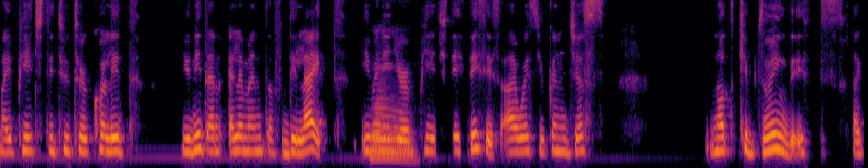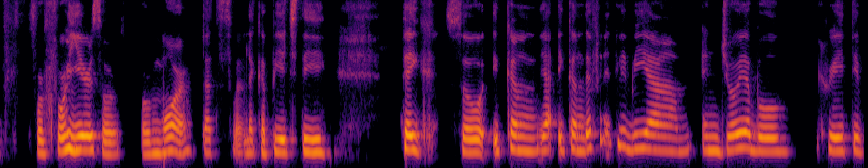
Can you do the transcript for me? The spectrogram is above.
My PhD tutor call it. You need an element of delight, even in your Mm. PhD thesis. Otherwise, you can just not keep doing this like for four years or or more. That's what like a PhD take so it can yeah it can definitely be an enjoyable creative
